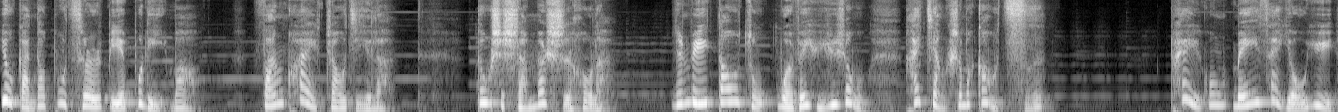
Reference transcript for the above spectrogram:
又感到不辞而别不礼貌。樊哙着急了：“都是什么时候了？人为刀俎，我为鱼肉，还讲什么告辞？”沛公没再犹豫，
